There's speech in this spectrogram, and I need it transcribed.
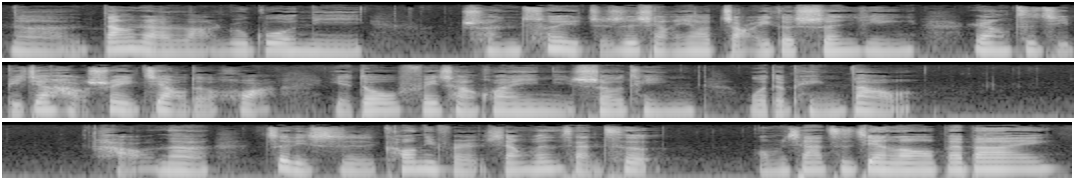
那当然啦，如果你纯粹只是想要找一个声音让自己比较好睡觉的话，也都非常欢迎你收听我的频道。好，那这里是 Conifer 香氛散册，我们下次见喽，拜拜。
